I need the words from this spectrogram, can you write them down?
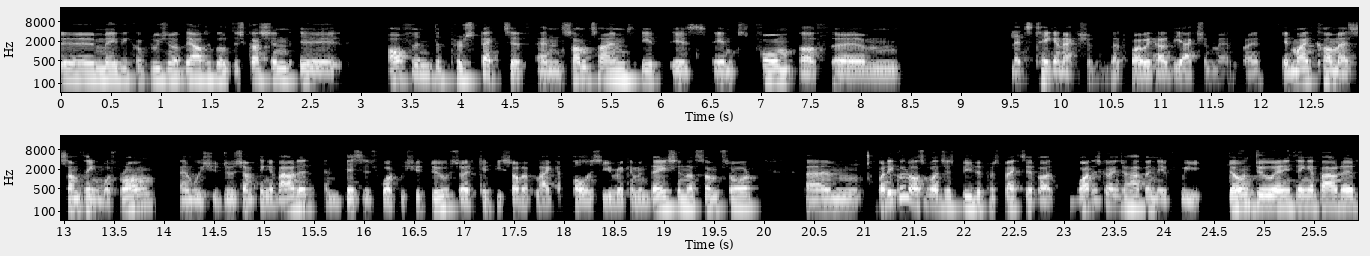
uh, maybe conclusion of the article discussion. Uh, often the perspective, and sometimes it is in form of um, let's take an action. That's why we have the action man, right? It might come as something was wrong and we should do something about it, and this is what we should do. So it could be sort of like a policy recommendation of some sort, um, but it could also just be the perspective of what is going to happen if we don't do anything about it,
